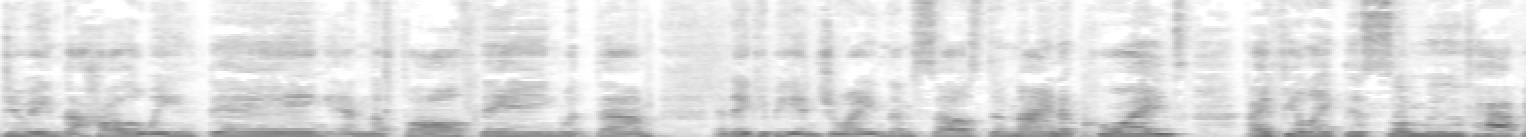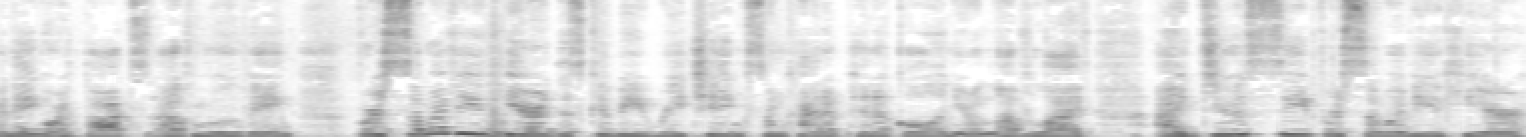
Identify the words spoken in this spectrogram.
doing the Halloween thing and the fall thing with them, and they could be enjoying themselves. The Nine of Coins, I feel like this is a move happening or thoughts of moving. For some of you here, this could be reaching some kind of pinnacle in your love life. I do see for some of you here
